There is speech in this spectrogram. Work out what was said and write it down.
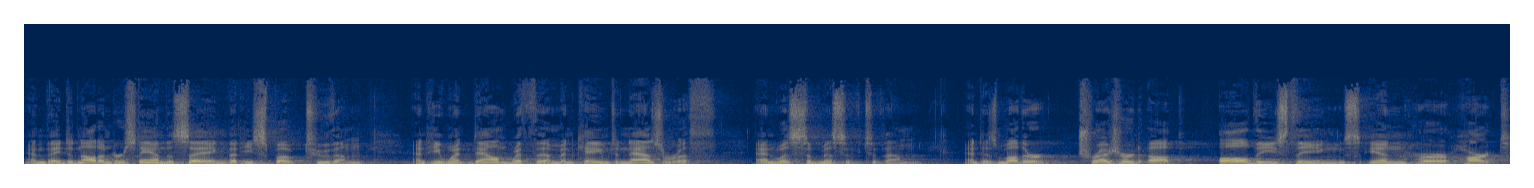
And they did not understand the saying that he spoke to them. And he went down with them and came to Nazareth and was submissive to them. And his mother treasured up all these things in her heart.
